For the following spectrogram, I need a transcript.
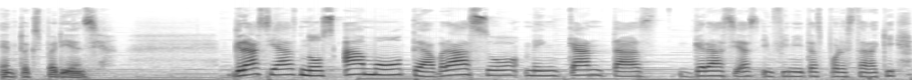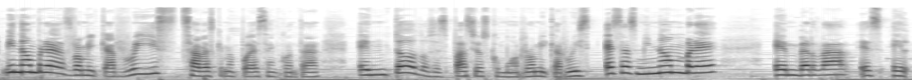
en tu experiencia. Gracias, nos amo, te abrazo, me encantas, Gracias infinitas por estar aquí. Mi nombre es Rómica Ruiz. Sabes que me puedes encontrar en todos los espacios como Rómica Ruiz. Ese es mi nombre. En verdad es el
